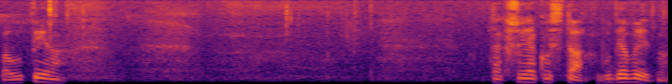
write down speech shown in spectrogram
Паутина. Так що якось так, буде видно.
